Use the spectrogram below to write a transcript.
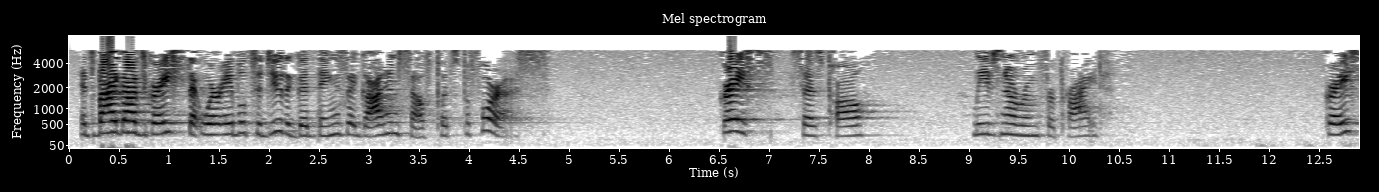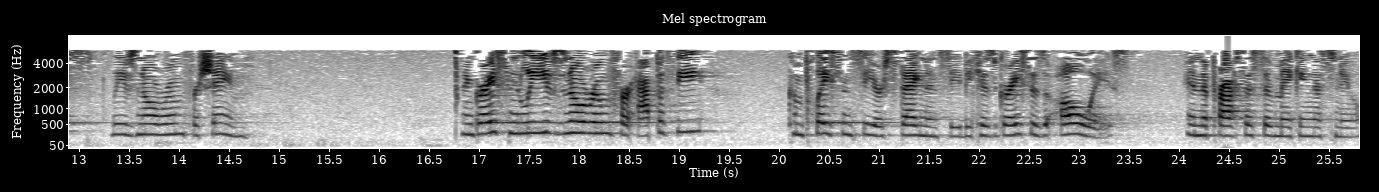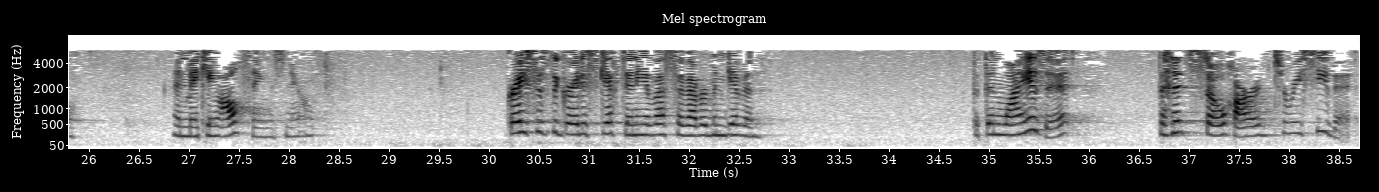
It's by God's grace that we're able to do the good things that God Himself puts before us. Grace, says Paul, leaves no room for pride. Grace leaves no room for shame. And grace leaves no room for apathy, complacency, or stagnancy because grace is always in the process of making us new and making all things new. Grace is the greatest gift any of us have ever been given. But then why is it that it's so hard to receive it?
